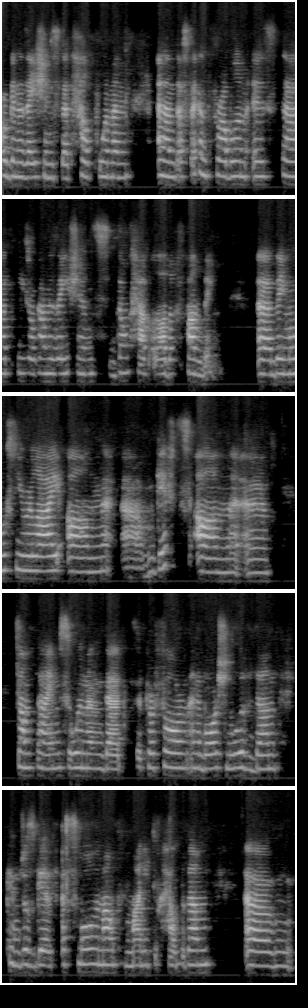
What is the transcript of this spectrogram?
organizations that help women. And the second problem is that these organizations don't have a lot of funding. Uh, they mostly rely on um, gifts, on uh, sometimes women that perform an abortion with them can just give a small amount of money to help them. Um,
